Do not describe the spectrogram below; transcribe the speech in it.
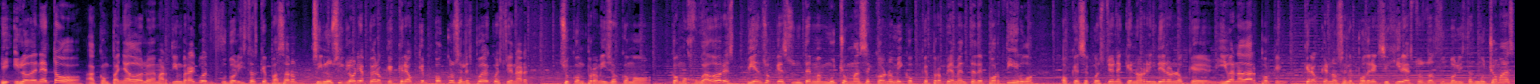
Y, y lo de Neto, acompañado de lo de Martín Brightwood, futbolistas que pasaron sin luz y gloria, pero que creo que poco se les puede cuestionar su compromiso como, como jugadores. Pienso que es un tema mucho más económico que propiamente deportivo, o que se cuestione que no rindieron lo que iban a dar, porque creo que no se le podría exigir a estos dos futbolistas mucho más.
